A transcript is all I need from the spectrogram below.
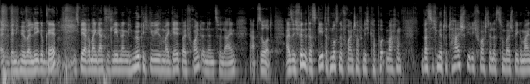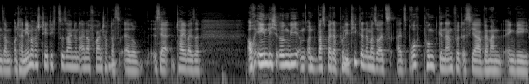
also wenn ich mir überlege, okay. es wäre mein ganzes Leben lang nicht möglich gewesen, mal Geld bei Freundinnen zu leihen, absurd. Also ich finde, das geht, das muss eine Freundschaft nicht kaputt machen. Was ich mir total schwierig vorstelle, ist zum Beispiel gemeinsam unternehmerisch tätig zu sein in einer Freundschaft. Mhm. Das also ist ja teilweise auch ähnlich irgendwie. Und, und, was bei der Politik dann immer so als, als Bruchpunkt genannt wird, ist ja, wenn man irgendwie,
